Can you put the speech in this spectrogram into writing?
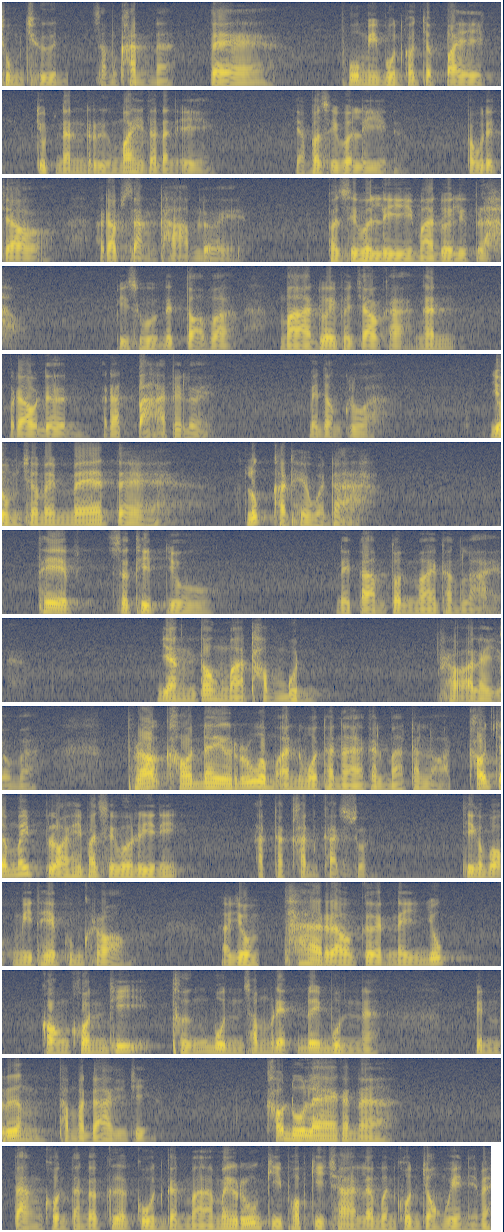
ชุ่มชื้นสำคัญนะ แต่ผู้มีบุญเขาจะไปจุดนั้นหรือไม่เท่านั้นเอง อย่างพระศิวลีนะพระพุทธเจ้ารับสั่งถามเลย พระศิวลีมาด้วยหรือเปล่าพิสุได้ตอบว่ามาด้วยพระเจ้าค่ะ งั้นเราเดินรัดป่าไปเลย ไม่ต้องกลัวยมเชื่อไหมแม้แต่ลุกขเทวดา เทพสถิตอยู่ในตามต้นไม้ทั้งหลายนะยังต้องมาทำบุญ เพราะอะไรโยมว่าเพราะเขาได้ร่วมอนุโมทนากันมาตลอด เขาจะไม่ปล่อยให้พระศิวรีนี้ อัตคัดขัดสนที่เขาบอกมีเทพคุ้มครองอโยมถ้าเราเกิดในยุคของคนที่ถึงบุญสำเร็จด้วยบุญนะ เป็นเรื่องธรรมดาจริง ๆ เขาดูแลกันนะต่างคนต่างก็เกื้อกูลกันมา ไม่รู้กี่พบกี่ชาติแล้วเหมือนคนจองเวรเห็นไหม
